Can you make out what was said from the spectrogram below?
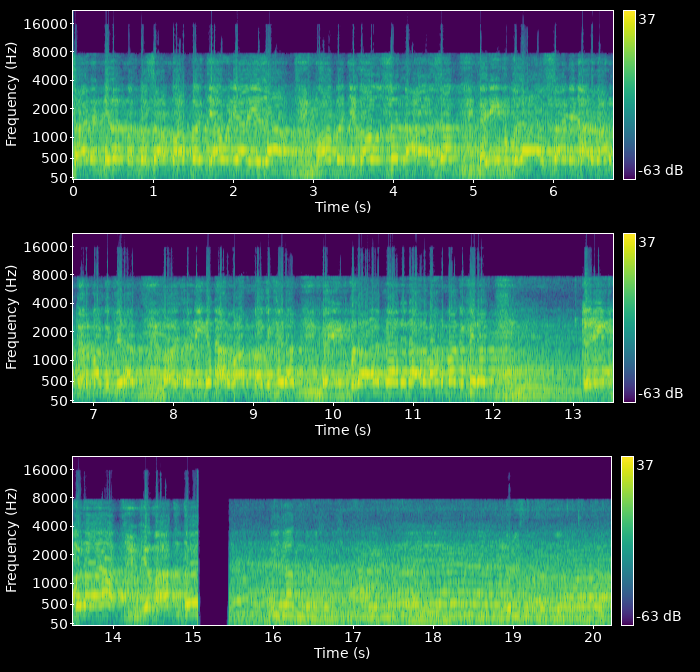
سائن دل المد بسا محبت اولیاء یزا محبت غوث العظم کریم خدا سائن ارمان کر مغفرت. حضرنی ارمان مغفرت. کریم خدا میان ارمان مغفرت. کریم خدایا جماعت دے İcraat Molisi. Molisi Allah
